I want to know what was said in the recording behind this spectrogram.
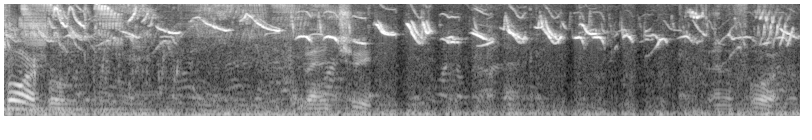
Four. 23. 24.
